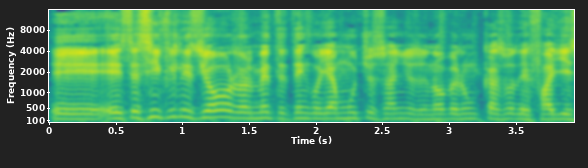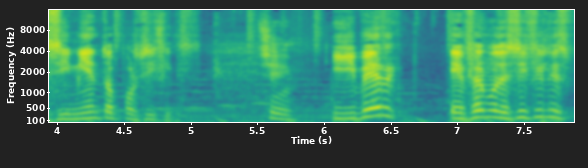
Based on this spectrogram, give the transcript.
Eh, este sífilis, yo realmente tengo ya muchos años de no ver un caso de fallecimiento por sífilis. Sí. Y ver enfermos de sífilis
